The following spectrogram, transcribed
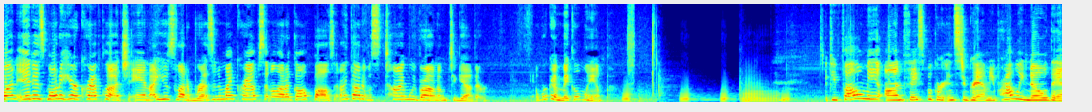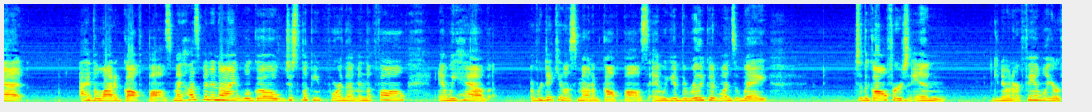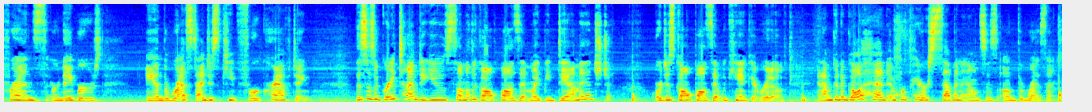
everyone, it is Mona here at Klatch and I use a lot of resin in my crafts and a lot of golf balls and I thought it was time we brought them together. And we're going to make a lamp. If you follow me on Facebook or Instagram, you probably know that I have a lot of golf balls. My husband and I will go just looking for them in the fall and we have a ridiculous amount of golf balls and we give the really good ones away to the golfers in you know in our family or friends or neighbors and the rest I just keep for crafting. This is a great time to use some of the golf balls that might be damaged or just golf balls that we can't get rid of. And I'm going to go ahead and prepare 7 ounces of the resin.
